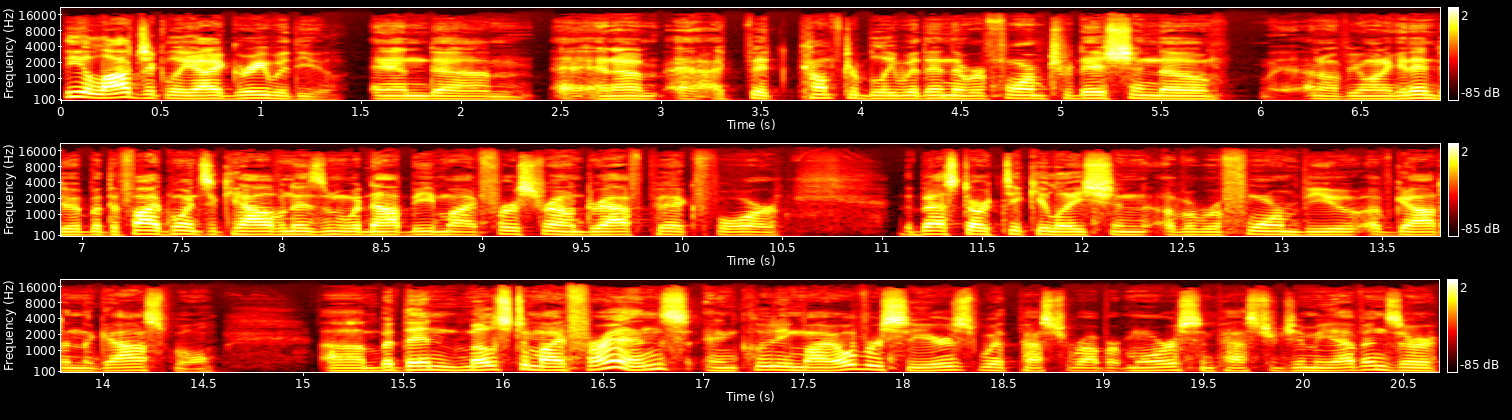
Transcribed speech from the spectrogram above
Theologically, I agree with you, and um, and I'm I fit comfortably within the Reformed tradition. Though I don't know if you want to get into it, but the five points of Calvinism would not be my first round draft pick for the best articulation of a Reformed view of God and the gospel. Um, but then most of my friends, including my overseers with Pastor Robert Morris and Pastor Jimmy Evans, are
